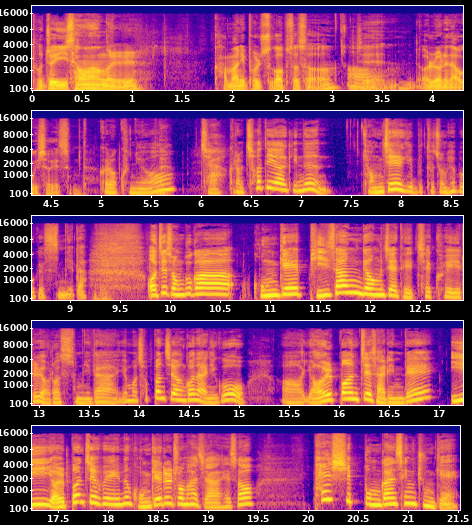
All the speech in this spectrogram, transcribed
도저히 이 상황을 가만히 볼 수가 없어서 이제 언론에 나오기 시작했습니다. 그렇군요. 네. 자, 그럼 첫 이야기는 경제 얘기부터 좀 해보겠습니다. 어제 정부가 공개 비상경제 대책 회의를 열었습니다. 이게 뭐 첫 번째 한 건 아니고 어, 열 번째 자리인데 이 열 번째 회의는 공개를 좀 하자 해서 80분간 생중계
